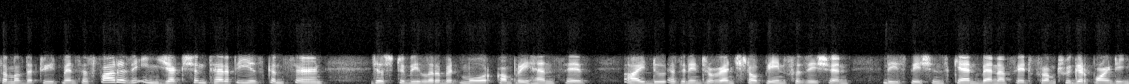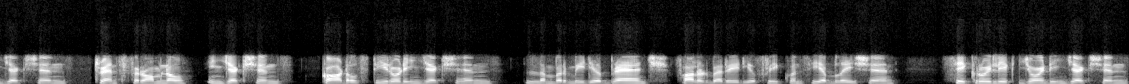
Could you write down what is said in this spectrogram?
some of the treatments. As far as injection therapy is concerned, just to be a little bit more comprehensive, I do as an interventional pain physician. These patients can benefit from trigger point injections, transforaminal injections, caudal steroid injections, lumbar medial branch, followed by radiofrequency ablation, sacroiliac joint injections,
